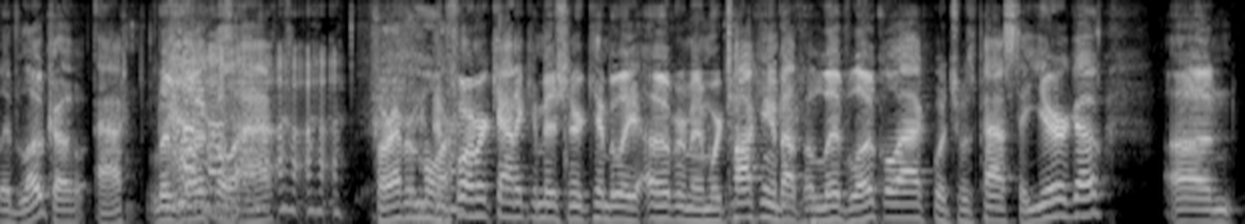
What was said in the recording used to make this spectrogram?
Live Loco Act, Live Local Act. Forevermore. And former County Commissioner Kimberly Overman. We're talking about the Live Local Act, which was passed a year ago. Um,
